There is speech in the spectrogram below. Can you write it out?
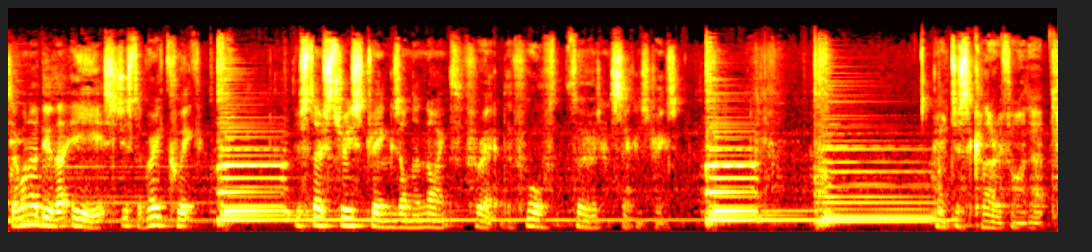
so when I do that E, it's just a very quick just those three strings on the ninth fret, the fourth, third and second strings. And just to clarify that.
